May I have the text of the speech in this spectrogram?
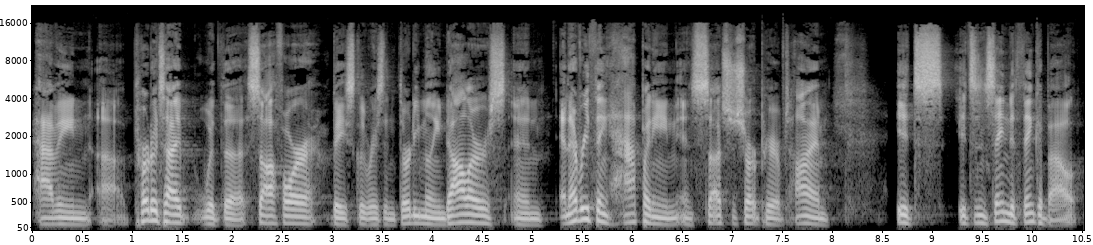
having a prototype with the software basically raising $30 million and and everything happening in such a short period of time. It's it's insane to think about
